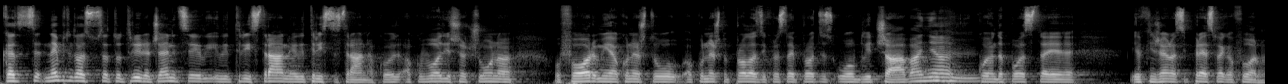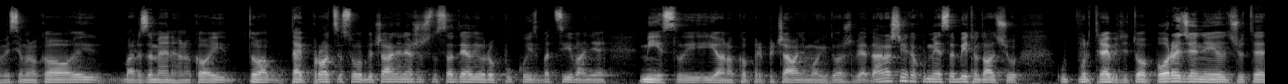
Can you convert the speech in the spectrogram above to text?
kad se, nebitno da li su sad to tri rečenice ili, ili tri strane ili 300 strana, ako, ako vodiš računa o formi, ako nešto, ako nešto prolazi kroz taj proces uobličavanja, Mhm. koji onda postaje jer književnost je pre svega forma, mislim, ono kao, i, bar za mene, ono kao i to, taj proces uobličavanja je nešto što sad deli Europuku, izbacivanje misli i ono kao prepričavanje mojih doživlja današnjih, kako mi je sad bitno da li ću upotrebiti to poređenje ili ću te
